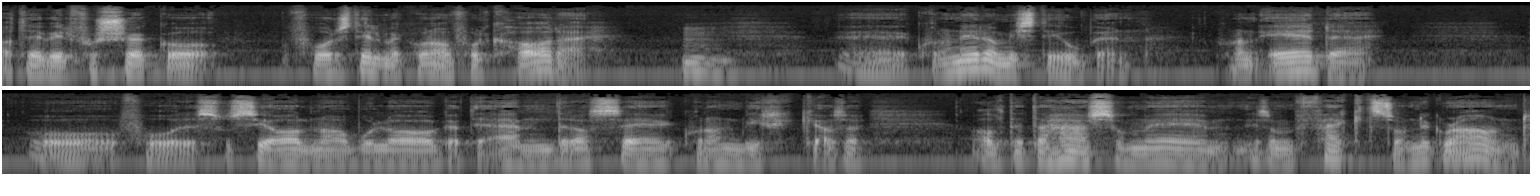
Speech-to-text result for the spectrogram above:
At jeg vil forsøke å forestille meg hvordan folk har det. Eh, hvordan er det å miste jobben? Hvordan er det å få det sosiale nabolaget at det endrer seg, hvordan det virker? altså Alt dette her som er liksom facts on the ground.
